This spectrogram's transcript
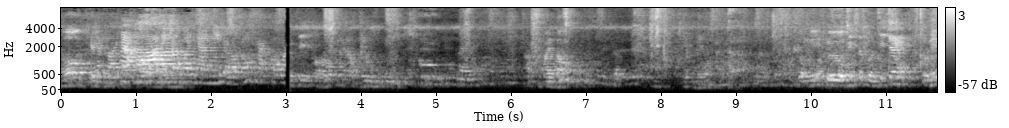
โอเคค่ะเพราะว่าในกระบวนการนี้เดี๋ยวเราต้องชักเขา ไปต่อตรงนี้คือส่วนที่แจ้งตรงนี้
